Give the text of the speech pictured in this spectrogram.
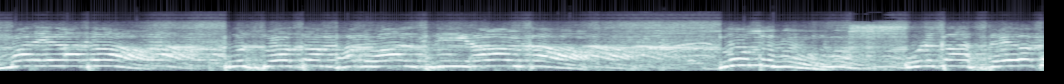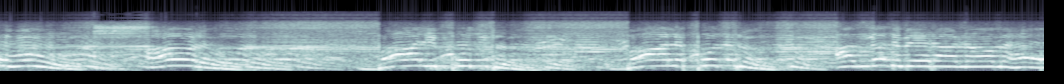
मर्यादा पुरुषोत्तम भगवान श्री राम का। दूत हूँ उनका सेवक हूँ और बाल पुत्र बाल पुत्र अंगद मेरा नाम है।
